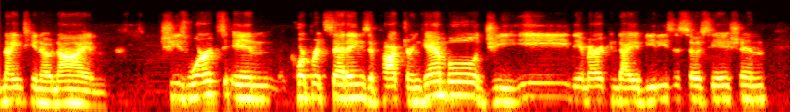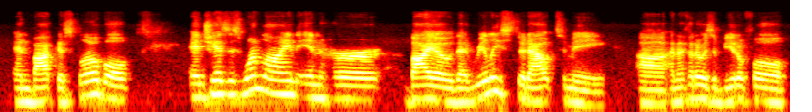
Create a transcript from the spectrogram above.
1909. She's worked in corporate settings at Procter & Gamble, GE, the American Diabetes Association, and Bacchus Global. And she has this one line in her bio that really stood out to me. Uh, and I thought it was a beautiful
